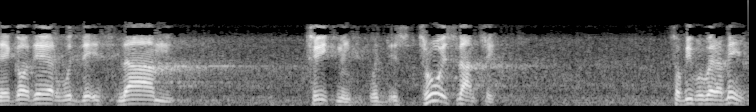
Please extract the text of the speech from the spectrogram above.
They go there with the Islam treatment, with this true Islam treatment. So people were amazed.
